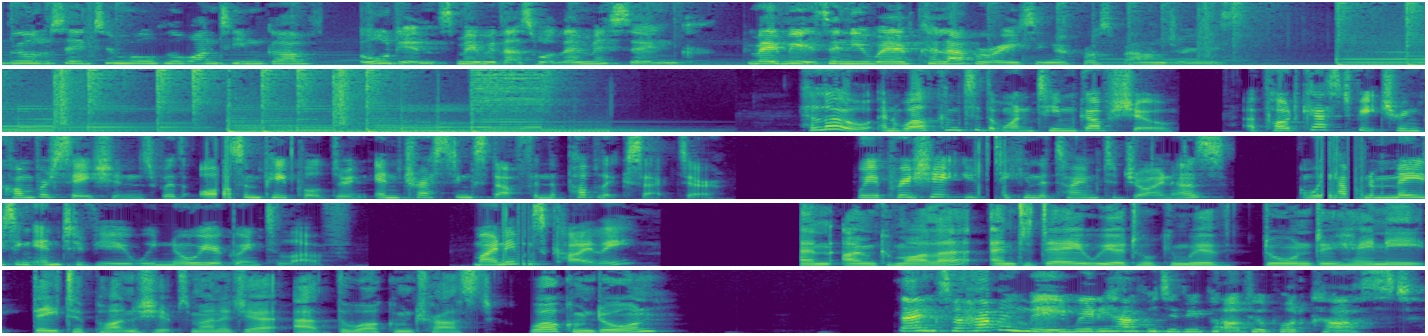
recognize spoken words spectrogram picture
bring Beyonce to more of the One Team Gov audience. Maybe that's what they're missing. Maybe it's a new way of collaborating across boundaries. Hello, and welcome to the One Team Gov Show, a podcast featuring conversations with awesome people doing interesting stuff in the public sector. We appreciate you taking the time to join us, and we have an amazing interview we know you're going to love. My name is Kylie. And I'm Kamala, and today we are talking with Dawn Duhaney, Data Partnerships Manager at the Wellcome Trust. Welcome, Dawn. Thanks for having me. Really happy to be part of your podcast.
